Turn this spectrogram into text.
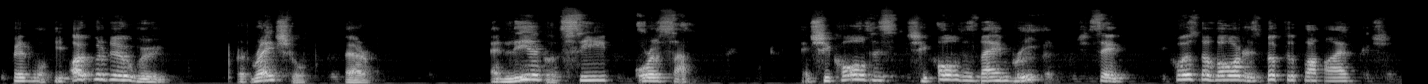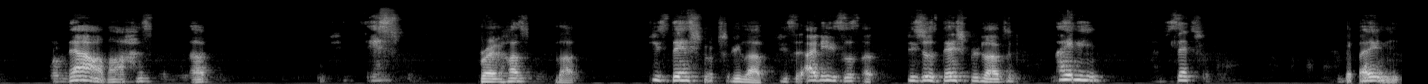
incredible, he opened her womb, but Rachel was barren. And Leah conceived or a son. And she called his she called his name Reuben. She said, Because the Lord has looked upon my affliction, for now my husband will love me. She's desperate for her husband's love. She's desperate to be loved. She said, I need this love. She's just desperate love. Maybe I have sex with her. The baby,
